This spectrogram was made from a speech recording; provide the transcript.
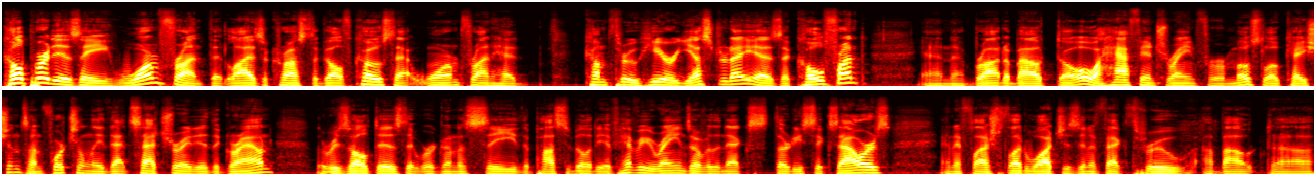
Culprit is a warm front that lies across the Gulf Coast. That warm front had come through here yesterday as a cold front and uh, brought about oh a half inch rain for most locations. Unfortunately, that saturated the ground. The result is that we're going to see the possibility of heavy rains over the next 36 hours, and a flash flood watch is in effect through about uh,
